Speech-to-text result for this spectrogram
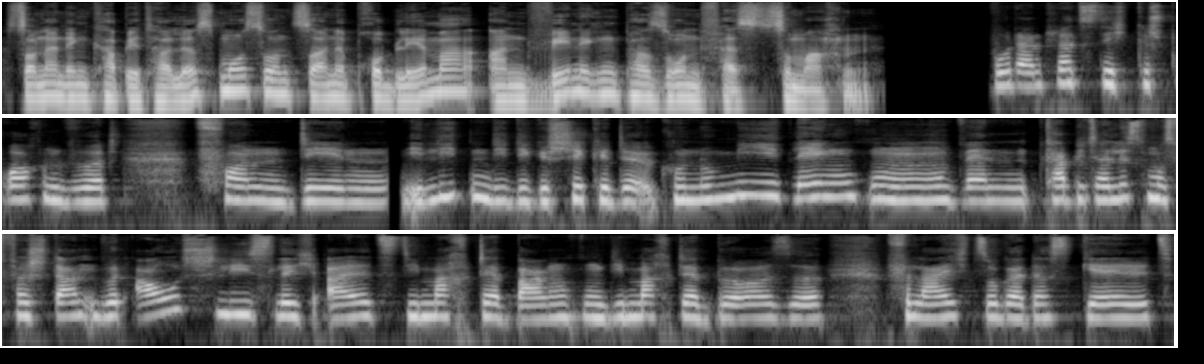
sondern den Kapitalismus und seine Probleme an wenigen Personen festzumachen wo dann plötzlich gesprochen wird von den Eliten, die die Geschicke der Ökonomie lenken, wenn Kapitalismus verstanden wird ausschließlich als die Macht der Banken, die Macht der Börse, vielleicht sogar das Geld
